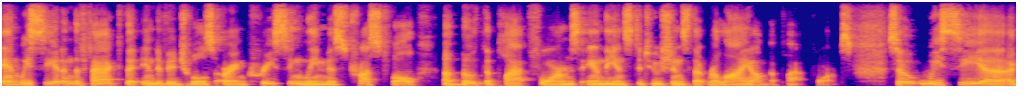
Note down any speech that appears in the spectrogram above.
And we see it in the fact that individuals are increasingly mistrustful of both the platforms and the institutions that rely on the platforms. So we see a, a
